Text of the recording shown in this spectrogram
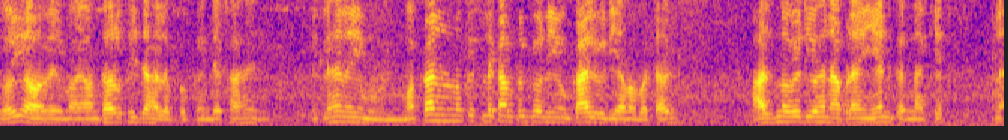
જોઈએ હવે એમાં. અંધારું થઈ જાય લગભગ, કંઈ દેખાય નહીં. એટલે હે ને એ મકાનનું કેટલે કામ પગ્યું ને હું કાલ વિડીયામાં બતાવીશ. આજનો વીડિયો છે ને આપણે અહીં એન્ડ કરી નાખીએ. અને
